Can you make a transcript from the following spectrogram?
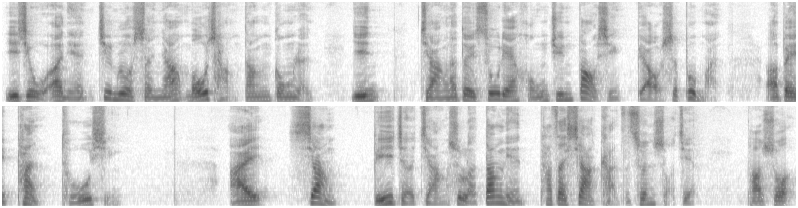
一九五二年进入沈阳某厂当工人，因讲了对苏联红军暴行表示不满，而被判徒刑。哀向笔者讲述了当年他在下坎子村所见。他说：“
